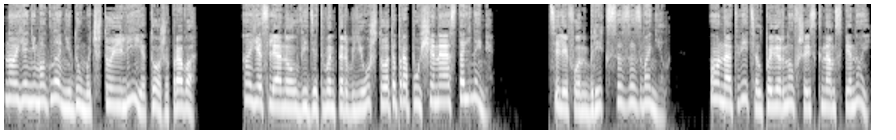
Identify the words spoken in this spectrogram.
но я не могла не думать, что Илья тоже права. А если она увидит в интервью что-то пропущенное остальными? Телефон Брикса зазвонил. Он ответил, повернувшись к нам спиной.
